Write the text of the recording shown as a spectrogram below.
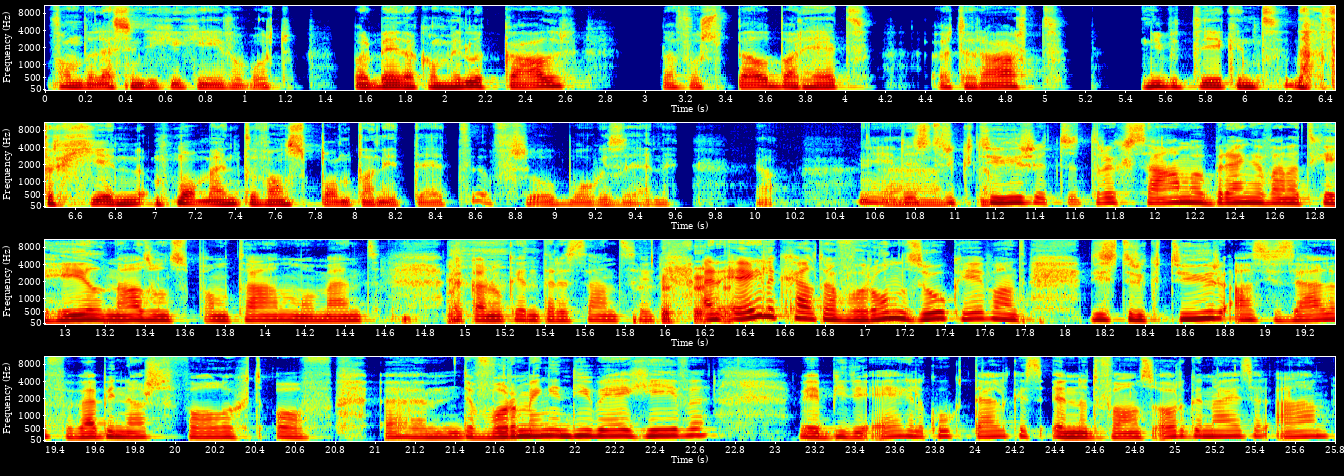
van de lessen die gegeven wordt. Waarbij dat onmiddellijk kader dat voorspelbaarheid uiteraard niet betekent dat er geen momenten van spontaniteit of zo mogen zijn. Hè. Ja. Nee, de eh, structuur, het terug samenbrengen van het geheel na zo'n spontaan moment, dat kan ook interessant zijn. En eigenlijk geldt dat voor ons ook, hè, want die structuur, als je zelf webinars volgt of um, de vormingen die wij geven, wij bieden eigenlijk ook telkens een advanced organizer aan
